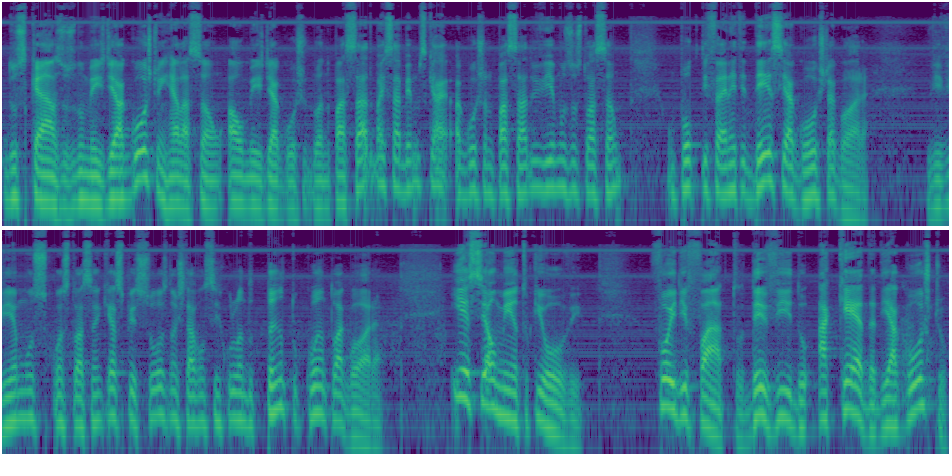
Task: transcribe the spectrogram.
dos casos no mês de agosto em relação ao mês de agosto do ano passado, mas sabemos que agosto do ano passado vivíamos uma situação um pouco diferente desse agosto agora. Vivíamos com a situação em que as pessoas não estavam circulando tanto quanto agora. E esse aumento que houve foi de fato devido à queda de agosto,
